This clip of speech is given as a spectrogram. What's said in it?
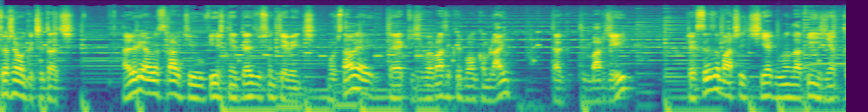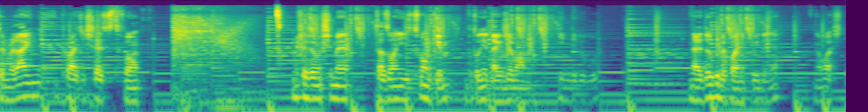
Wciąż nie mogę czytać. Ale lepiej bym sprawdził więźnie D99. Może dalej te jakieś informacje, które pomogą Line? Tak, tym bardziej. Że chcę zobaczyć, jak wygląda więzień, o którym Line prowadzi śledztwo. Myślę, że musimy zadzwonić dzwonkiem, bo to nie tak, że mam inny wybór. Nawet do góry pójdę, nie? No właśnie.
